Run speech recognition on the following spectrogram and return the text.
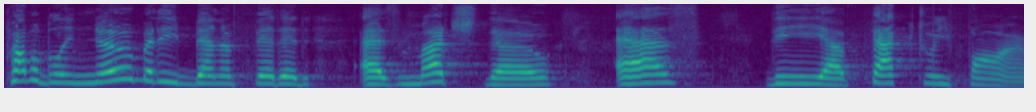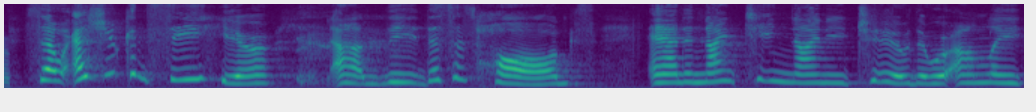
Probably nobody benefited as much, though, as the uh, factory farm. So as you can see here, uh, the, this is hogs. And in 1992, there were only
